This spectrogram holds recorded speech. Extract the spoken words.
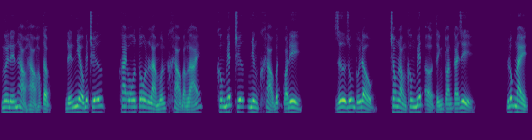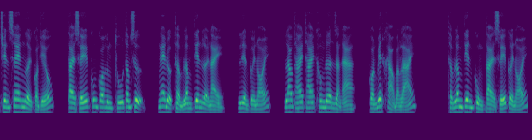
ngươi đến hảo hảo học tập, đến nhiều biết chữ, khai ô tô là muốn khảo bằng lái, không biết chữ nhưng khảo bất quá đi. Dư dũng túi đầu, trong lòng không biết ở tính toán cái gì. Lúc này trên xe người còn thiếu, tài xế cũng có hứng thú tâm sự, nghe được Thẩm Lâm Tiên lời này, liền cười nói, lao thái thái không đơn giản a, à, còn biết khảo bằng lái. Thẩm Lâm Tiên cùng tài xế cười nói,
